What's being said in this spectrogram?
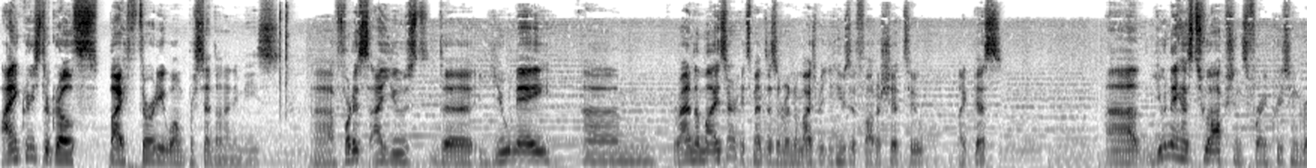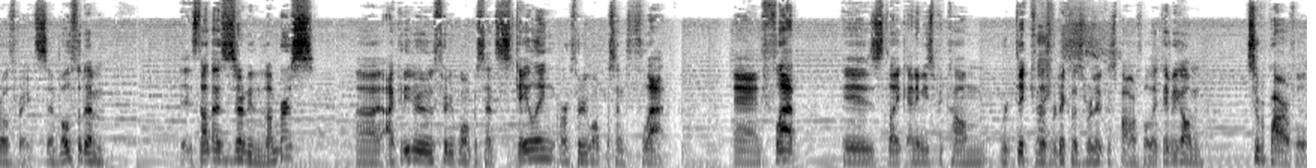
I increased the growth by 31% on enemies. Uh, for this, I used the Yune um, randomizer. It's meant as a randomizer, but you can use it for other shit too, like this. Uh, Yune has two options for increasing growth rates, and both of them, it's not necessarily the numbers. Uh, I could either do 31% scaling or 31% flat. And flat is like enemies become ridiculous, nice. ridiculous, ridiculous powerful. Like they become super powerful.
